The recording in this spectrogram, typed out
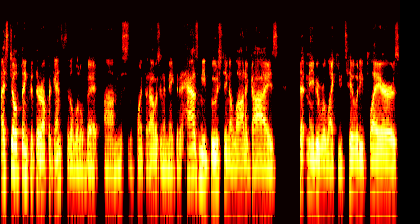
I still think that they're up against it a little bit. Um, this is the point that I was going to make that it has me boosting a lot of guys that maybe were like utility players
